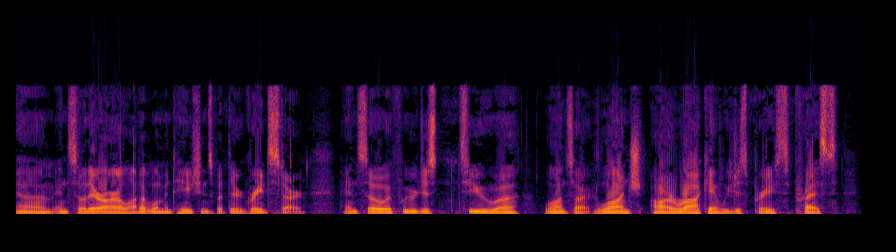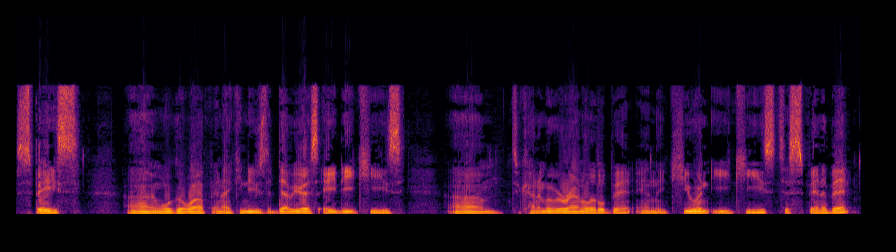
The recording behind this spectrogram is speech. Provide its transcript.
Um, and so there are a lot of limitations, but they're a great start. And so if we were just to uh, launch our launch our rocket, we just press press space, uh, and we'll go up. And I can use the WSAD keys um, to kind of move around a little bit, and the Q and E keys to spin a bit.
